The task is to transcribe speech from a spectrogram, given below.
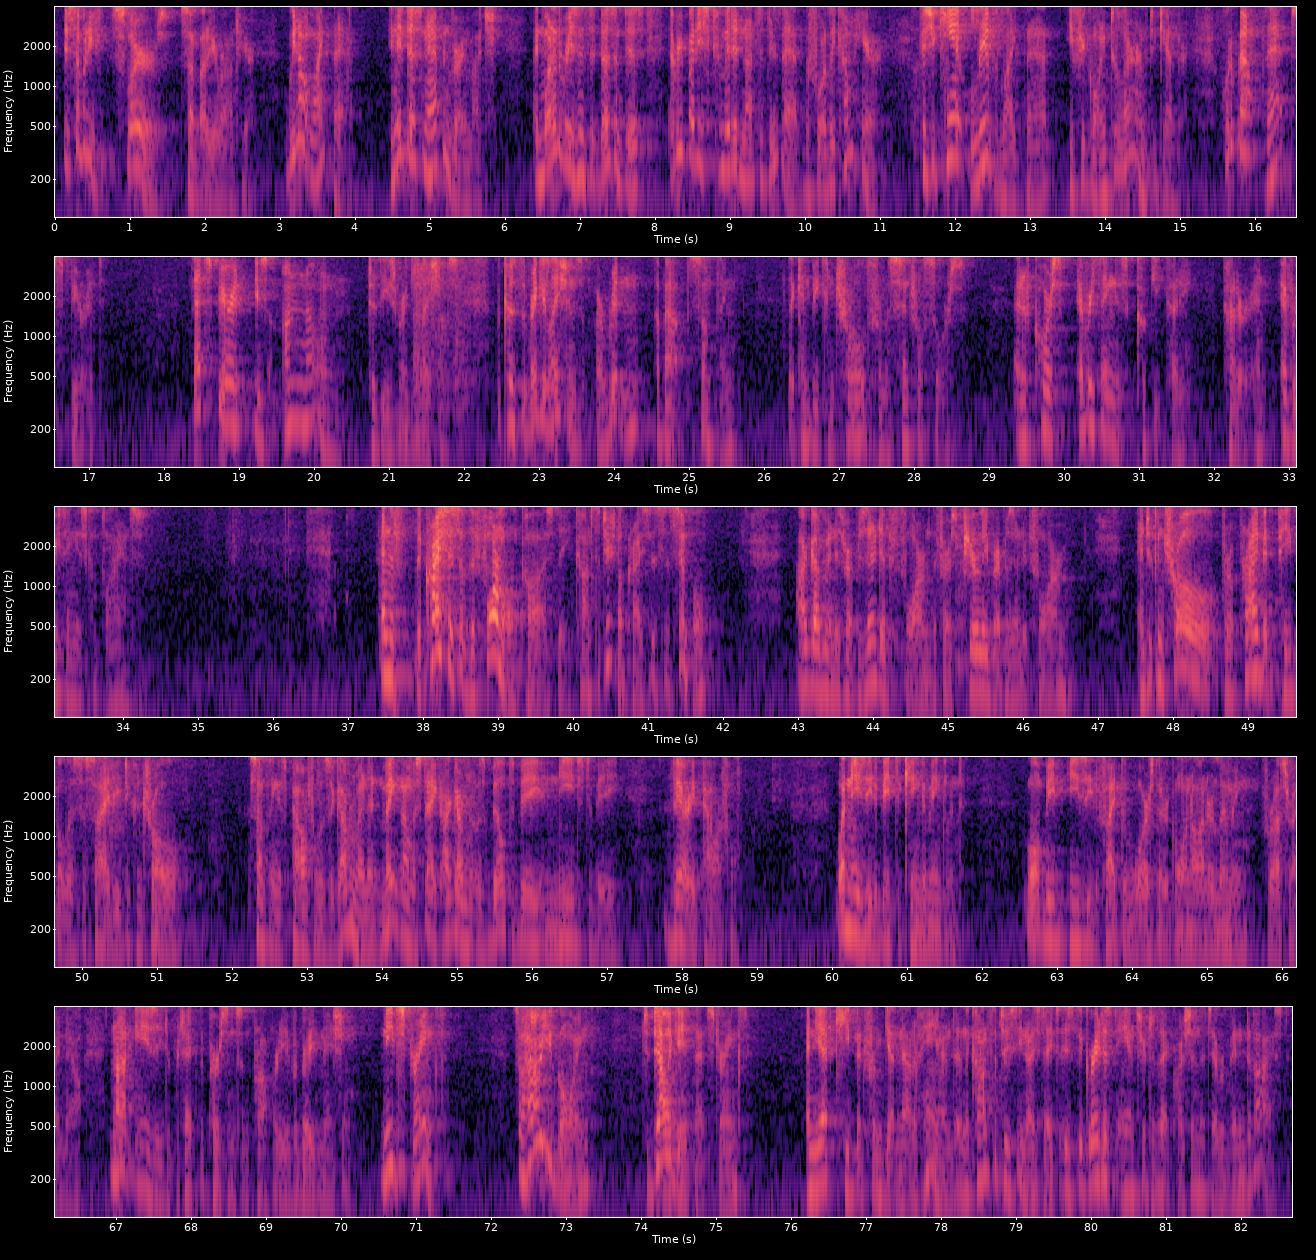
if somebody slurs somebody around here, we don't like that. And it doesn't happen very much. And one of the reasons it doesn't is everybody's committed not to do that before they come here. Because you can't live like that if you're going to learn together. What about that spirit? That spirit is unknown to these regulations because the regulations are written about something that can be controlled from a central source. And of course, everything is cookie cutty, cutter, and everything is compliance. And the, the crisis of the formal cause, the constitutional crisis, is simple. Our government is representative form, the first purely representative form, and to control, for a private people, a society, to control something as powerful as a government, and make no mistake, our government was built to be and needs to be very powerful. Wasn't easy to beat the King of England. Won't be easy to fight the wars that are going on or looming for us right now. Not easy to protect the persons and property of a great nation. Needs strength. So how are you going to delegate that strength and yet keep it from getting out of hand? And the Constitution of the United States is the greatest answer to that question that's ever been devised.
